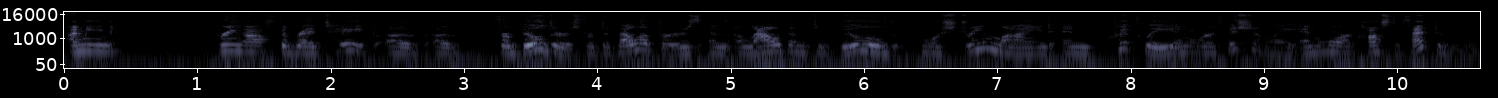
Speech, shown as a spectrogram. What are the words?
I mean, bring off the red tape of, of for builders, for developers, and allow them to build more streamlined and quickly and more efficiently and more cost effectively.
